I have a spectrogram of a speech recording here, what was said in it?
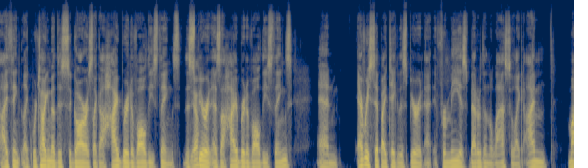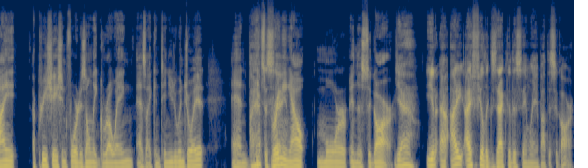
I think like we're talking about this cigar as like a hybrid of all these things, the Yeah. spirit as a hybrid of all these things. And every sip I take of the spirit uh, for me is better than the last. So like I'm my appreciation for it is only growing as I continue to enjoy it. And I have it's to say- bringing out more in the cigar. Yeah. You know, I, I feel exactly the same way about the cigar.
